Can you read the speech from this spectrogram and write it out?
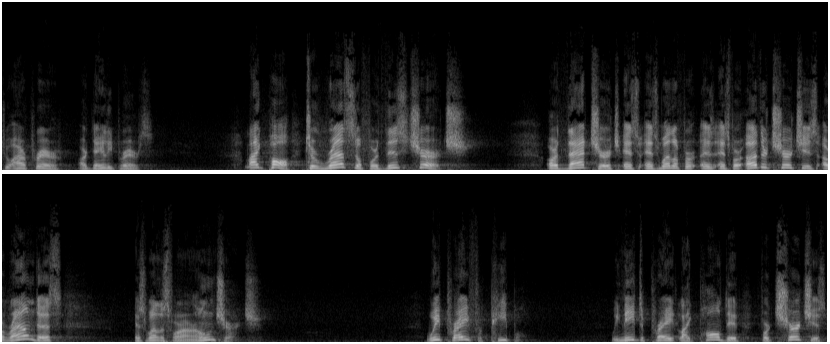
to our prayer, our daily prayers? Like Paul, to wrestle for this church or that church as, as well as for, as, as for other churches around us, as well as for our own church. We pray for people. We need to pray like Paul did for churches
